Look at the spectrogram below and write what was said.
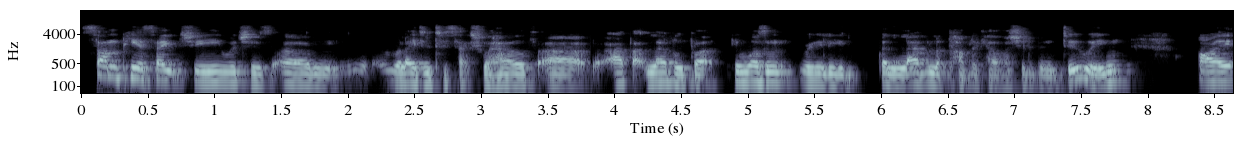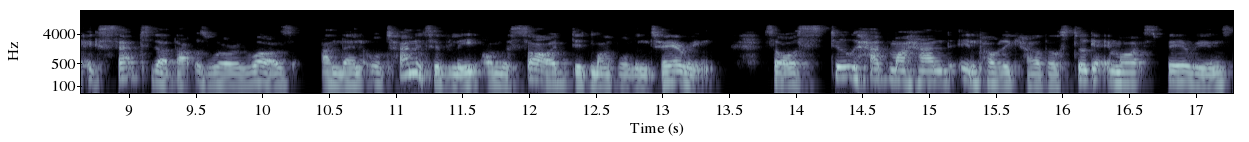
some PSHE, which is um, related to sexual health uh, at that level, but it wasn't really the level of public health I should have been doing. I accepted that that was where I was, and then alternatively on the side did my volunteering. So I still had my hand in public health. I was still getting my experience,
